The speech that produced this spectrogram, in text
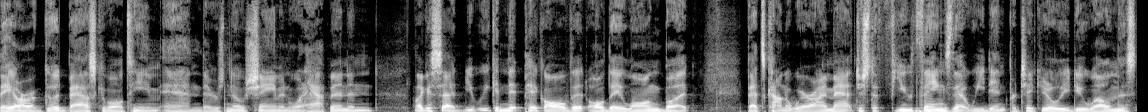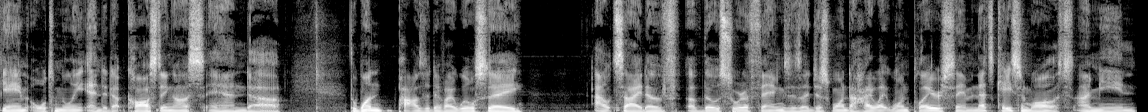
they are a good basketball team, and there's no shame in what happened. And like I said, we can nitpick all of it all day long, but that's kind of where I'm at. Just a few things that we didn't particularly do well in this game ultimately ended up costing us. And uh, the one positive I will say outside of of those sort of things is I just wanted to highlight one player, Sam, and that's Cason Wallace. I mean,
